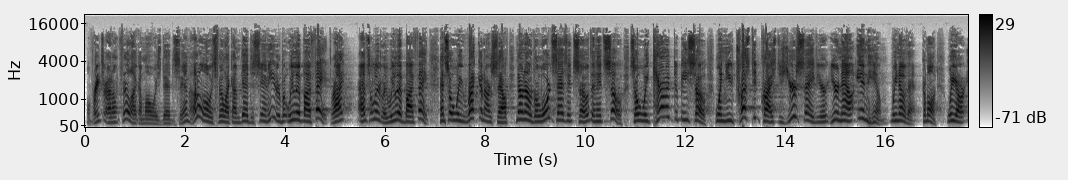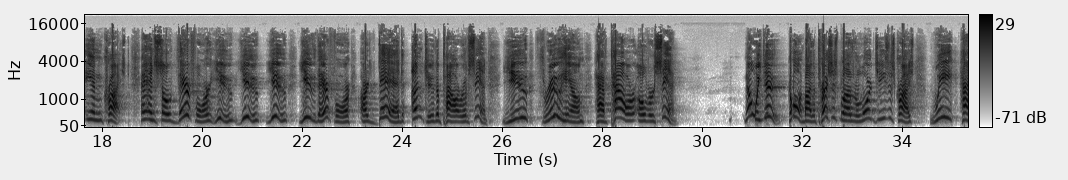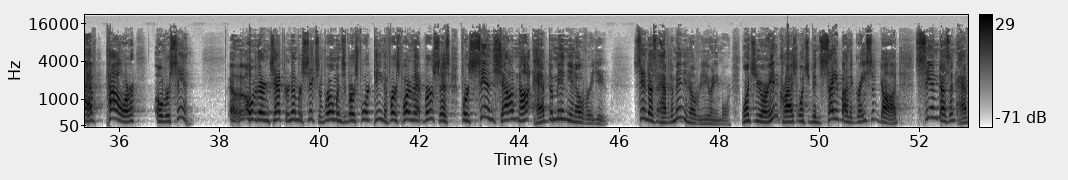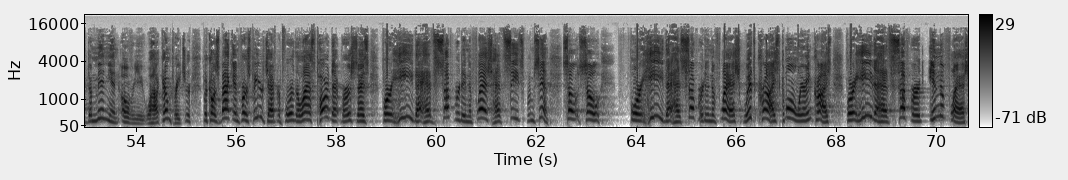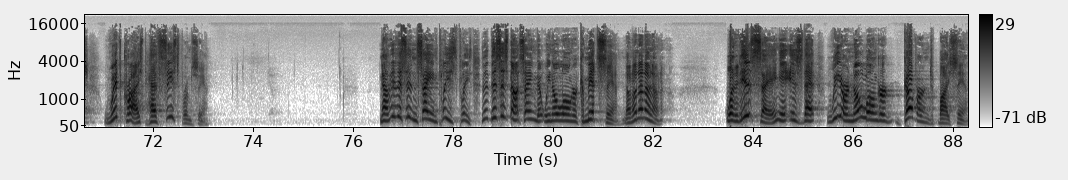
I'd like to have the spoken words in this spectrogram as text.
Well, preacher, I don't feel like I'm always dead to sin. I don't always feel like I'm dead to sin either, but we live by faith, right? Absolutely. We live by faith. And so we reckon ourselves, no, no, the Lord says it's so, then it's so. So we count it to be so. When you trusted Christ as your Savior, you're now in Him. We know that. Come on. We are in Christ. And so therefore, you, you, you, you, therefore, are dead unto the power of sin. You, through Him, have power over sin. No, we do. Come on, by the precious blood of the Lord Jesus Christ, we have power over sin. Uh, over there in chapter number 6 of Romans, verse 14, the first part of that verse says, For sin shall not have dominion over you. Sin doesn't have dominion over you anymore. Once you are in Christ, once you've been saved by the grace of God, sin doesn't have dominion over you. Well, how come, preacher? Because back in 1 Peter chapter 4, the last part of that verse says, For he that hath suffered in the flesh hath ceased from sin. So, so, for he that has suffered in the flesh with Christ, come on, we're in Christ, for he that hath suffered in the flesh with Christ hath ceased from sin. Now, this isn't saying, please, please, this is not saying that we no longer commit sin. No, no, no, no, no, no. What it is saying is that we are no longer governed by sin.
